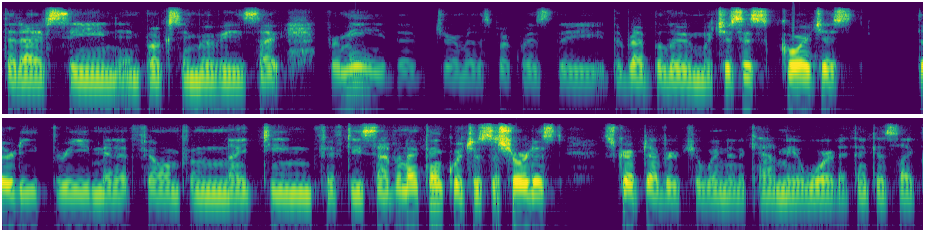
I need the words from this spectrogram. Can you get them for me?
that I've seen in books and movies. Like for me, the germ of this book was the the Red Balloon, which is this gorgeous 33 minute film from 1957, I think, which is the shortest script ever to win an Academy Award. I think it's like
